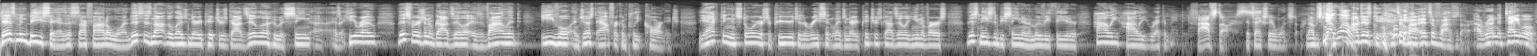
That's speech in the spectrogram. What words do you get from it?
Desmond B says, this is our final one. This is not the legendary picture's Godzilla who is seen uh, as a hero. This version of Godzilla is violent, evil, and just out for complete carnage. The acting and story are superior to the recent Legendary Pictures Godzilla universe. This needs to be seen in a movie theater. Highly, highly recommended. Five stars. It's actually a one star. No, I'm just No, kidding. whoa. I'm just kidding. It's a five, it's a five star. I run the table.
